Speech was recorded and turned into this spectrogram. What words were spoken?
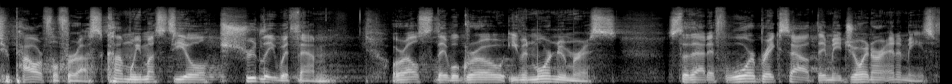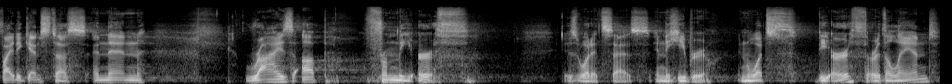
too powerful for us. Come, we must deal shrewdly with them, or else they will grow even more numerous, so that if war breaks out, they may join our enemies, fight against us, and then rise up from the earth, is what it says in the Hebrew. And what's the earth or the land?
